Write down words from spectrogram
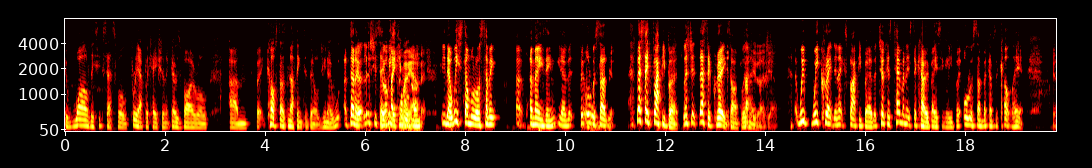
a wildly successful free application that goes viral, um, but it cost us nothing to build. You know, I don't know. Let's just say we making money stumbled on, you know, we stumbled on something amazing. You know, but all of a sudden, let's say Flappy Bird. Let's just that's a great example, isn't Flappy it? Bird, yeah. we we create the next Flappy Bird that took us ten minutes to code, basically, but all of a sudden becomes a cult hit. Yeah.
